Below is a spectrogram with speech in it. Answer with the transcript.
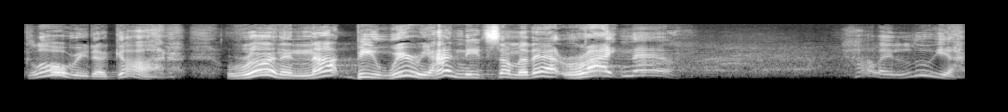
Glory to God. Run and not be weary. I need some of that right now. Hallelujah.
